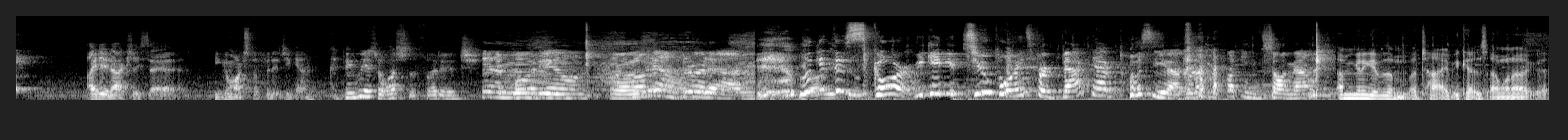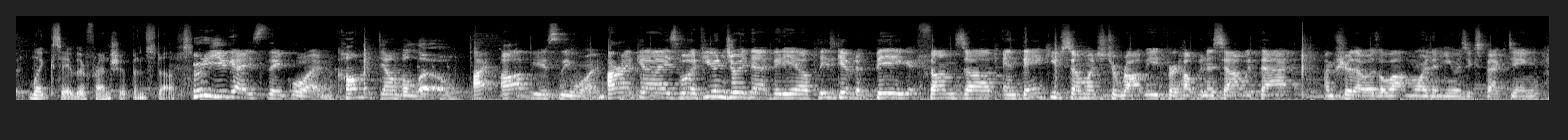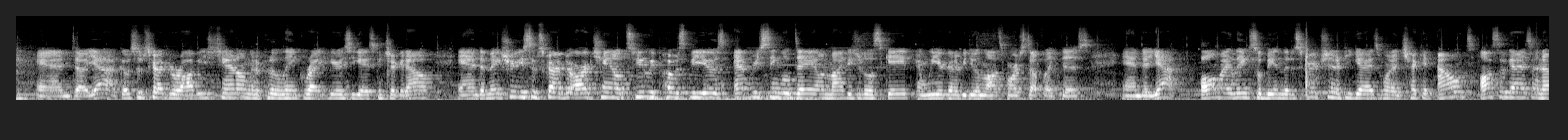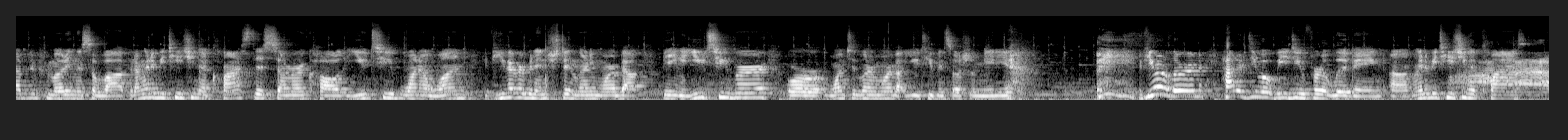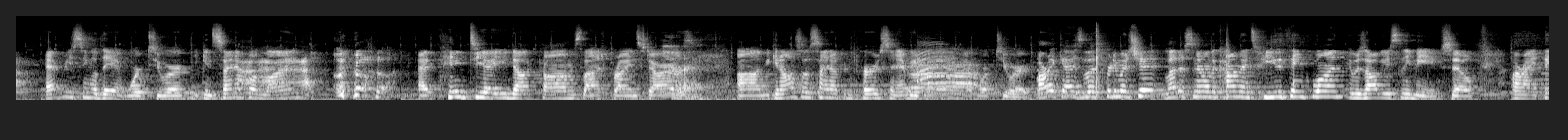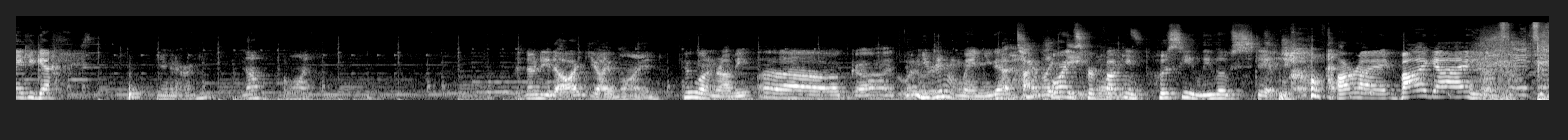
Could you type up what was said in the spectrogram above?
I did actually say it. You can watch the footage again. I think we have to watch the footage. In a movie. Hold oh, down, throw down. Look Look at this score. We gave you two points for back that pussy up. Whatever the fucking song that was. I'm gonna give them a tie because I wanna, like, save their friendship and stuff. Who do you guys think won? Comment down below. I obviously won. Alright guys, well if you enjoyed that video, please give it a big thumbs up and thank you so much to Robby for helping us out with that. I'm sure that was a lot more than he was expecting. And uh, yeah, go subscribe to Robby's channel. I'm gonna put a link right here so you guys can check it out. And uh, make sure you subscribe to our channel too. We post videos every single day on My Digital Escape and we are gonna be doing lots more stuff like this. And uh, yeah, all my links will be in the description if you guys wanna check it out. Also guys, I know I've been promoting this a lot, but I'm gonna be teaching a class this summer called YouTube 101. If you've ever been interested in learning more about being a YouTuber or want to learn more about YouTube and social media, if you want to learn how to do what we do for a living, um, I'm going to be teaching a class every single day at Warped Tour. You can sign up online at thinktiu.com slash Bryan Stars. Um, you can also sign up in person every day at Warped Tour. Alright guys, that's pretty much it. Let us know in the comments who you think won. It was obviously me. So, alright, thank you guys. You're gonna earn me? No, I won. There's no need to argue. I won. Who won, Robby? Oh, God. You didn't win. You got I two have, like, points for points. fucking pussy Lilo Stitch. Alright, bye guys.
